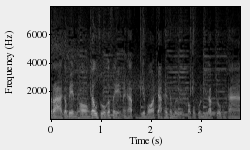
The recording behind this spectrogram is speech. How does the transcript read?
ตรากระเบนทองเจ้าสัวเกษตรนะครับเฮียบอสจัดให้เสมอขอบพระคุณที่รับชมครับ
